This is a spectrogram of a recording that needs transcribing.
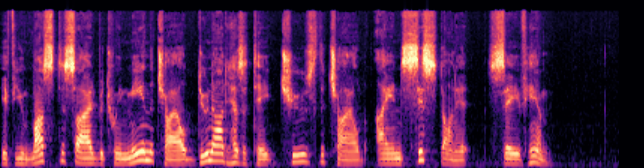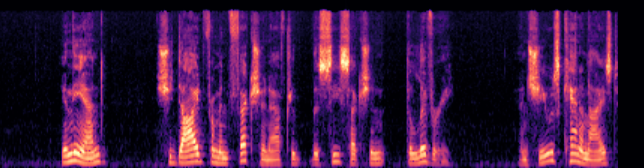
if you must decide between me and the child, do not hesitate, choose the child. I insist on it, save him. In the end, she died from infection after the C section delivery, and she was canonized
